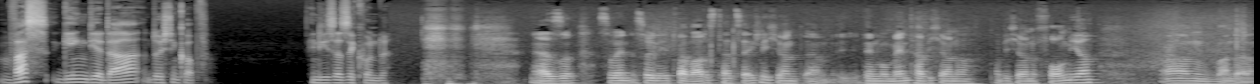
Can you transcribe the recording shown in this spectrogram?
Was ging dir da durch den Kopf? In dieser Sekunde. Ja, so, in, so in etwa war das tatsächlich und ähm, den Moment habe ich, auch noch, hab ich auch noch vor mir. Ähm, waren da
